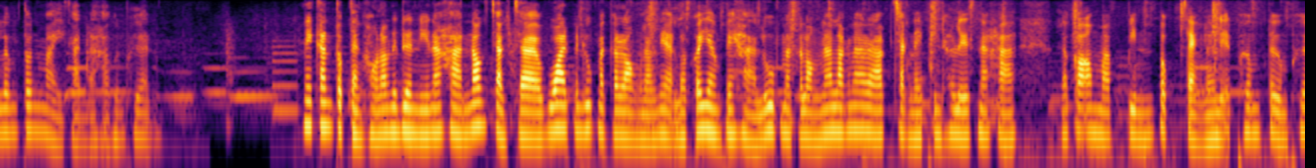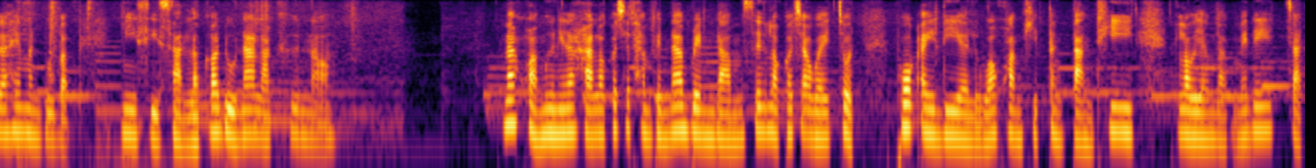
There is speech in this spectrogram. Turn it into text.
เริ่มต้นใหม่กันนะคะเพื่อนๆ ในการตกแต่งของเราในเดือนนี้นะคะ นอกจากจะวาดเป็นรูปมากรองแล้วเนี่ย เราก็ยังไปหารูปมากรองน่ารักน่ารักๆจากใน Pinterest นะคะ แล้วก็เอามาปริ้นตกแต่งรายละเอียดเพิ่มเติมเพื่อให้มันดูแบบมีสีสันแล้วก็ดูน่ารักขึ้นเนาะ หน้าขวามือนี้นะคะ เราก็จะทำเป็นหน้าเบรนดัมซึ่งเราก็จะเอาไว้จดพวกไอเดียหรือว่าความคิดต่างๆ ที่เรายังแบบไม่ได้จัด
